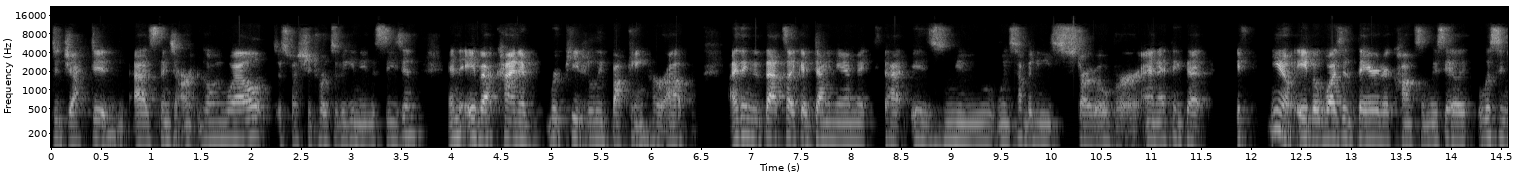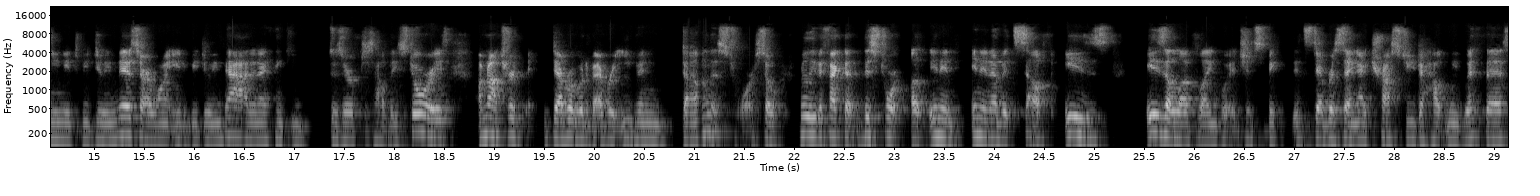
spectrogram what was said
dejected as things aren't going well, especially towards the beginning of the season, and Ava kind of repeatedly bucking her up. I think that that's like a dynamic that is new when somebody needs to start over. And I think that if you know Ava wasn't there to constantly say like, listen, you need to be doing this, or I want you to be doing that, and I think you deserve to tell these stories. I'm not sure Deborah would have ever even done this tour. So really, the fact that this tour uh, in in and of itself is is a love language. It's it's Deborah saying, "I trust you to help me with this,"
